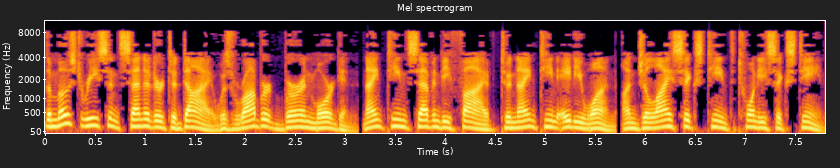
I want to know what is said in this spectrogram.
The most recent senator to die was Robert Burren Morgan (1975–1981) on July 16, 2016.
